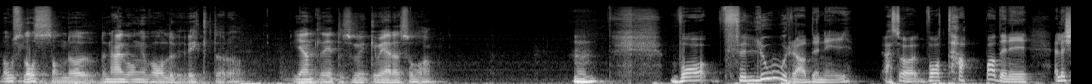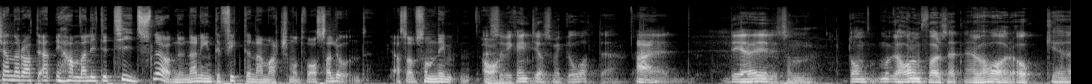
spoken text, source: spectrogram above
de slåss om det och den här gången valde vi Viktor och egentligen inte så mycket mer än så. Mm. Vad förlorade ni? Alltså, vad tappade ni? Eller känner du att, ni hamnar lite tidsnöd nu när ni inte fick den där matchen mot Vasalund? Alltså som ni... Ja. Alltså vi kan inte göra så mycket åt det. Nej. Eh, Det är liksom... De, vi har de förutsättningar vi har och eh,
